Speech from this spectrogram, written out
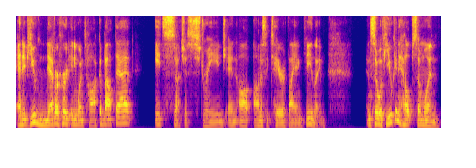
And if you've never heard anyone talk about that, it's such a strange and honestly terrifying feeling. And so if you can help someone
